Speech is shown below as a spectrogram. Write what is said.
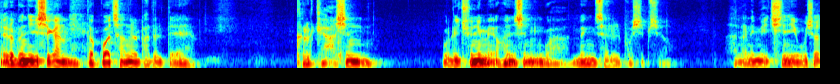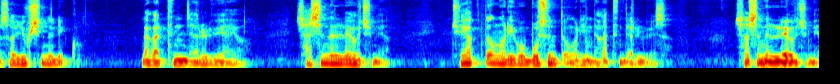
여러분 이 시간 떡과 잔을 받을 때 그렇게 하신 우리 주님의 헌신과 맹세를 보십시오. 하나님이 친히 오셔서 육신을 입고 나 같은 자를 위하여 자신을 내어주며 죄악 덩어리고 모순 덩어리인 나 같은 자를 위해서 자신을 내어주며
